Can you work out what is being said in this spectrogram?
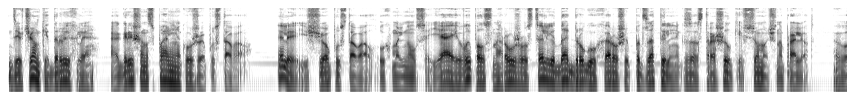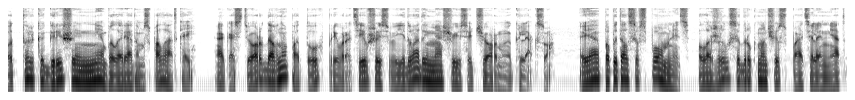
Девчонки дрыхли, а Гришин спальник уже пустовал. Или еще пустовал, ухмыльнулся я и выпал снаружи с целью дать другу хороший подзатыльник за страшилки всю ночь напролет. Вот только Гриши не было рядом с палаткой, а костер давно потух, превратившись в едва дымящуюся черную кляксу. Я попытался вспомнить, ложился друг ночью спать или нет,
